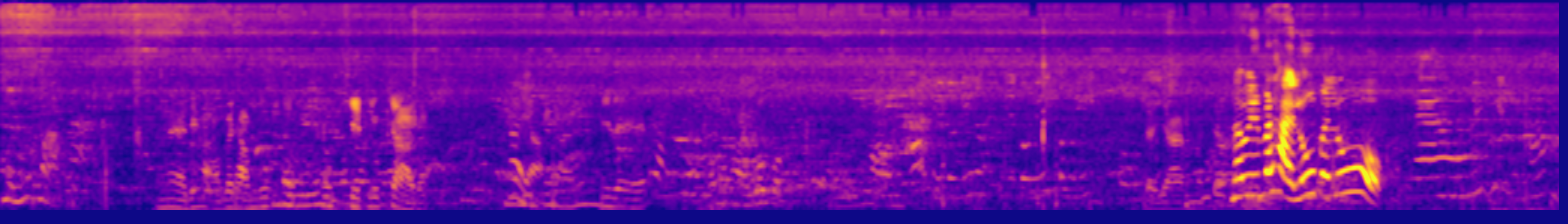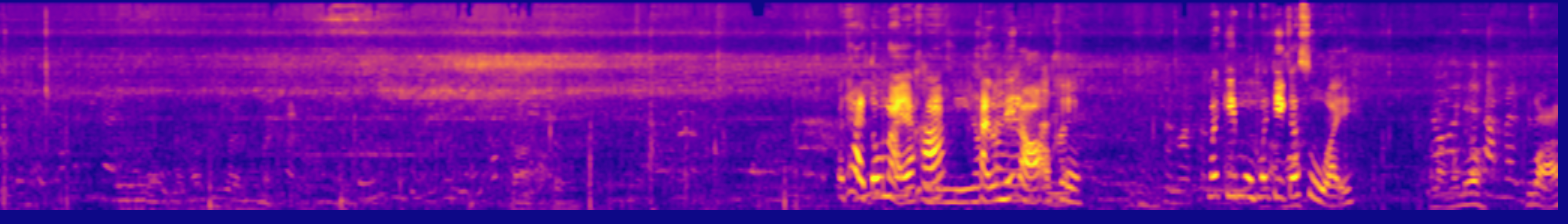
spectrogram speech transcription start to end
เหมือนลูกหมาเนี่ยที่เขาเอาไปทำลูกลูกลูกคิดลูกจากอะใช่เหรอนี่แหละ ยางมันจะนาวินมาถ่ายรูปไหมลูก ไปถ่ายตรงไหนอะคะ ถ่ายตรงนี้เหรอ โอเค เมื่อกี้มุมเมื่อกี้ก็สวย หลังมาเร็วพี่หวาน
